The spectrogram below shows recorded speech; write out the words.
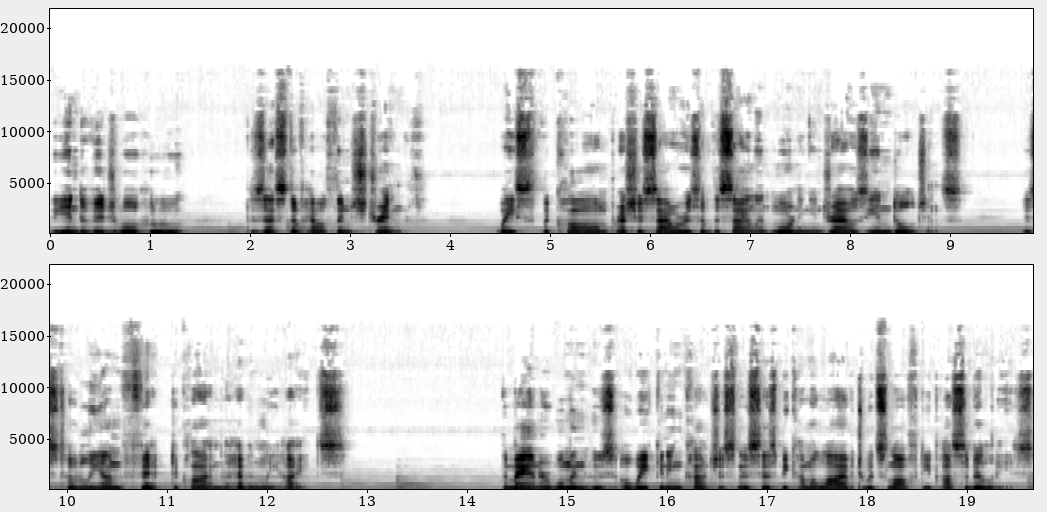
The individual who, possessed of health and strength, wastes the calm, precious hours of the silent morning in drowsy indulgence, is totally unfit to climb the heavenly heights. The man or woman whose awakening consciousness has become alive to its lofty possibilities,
